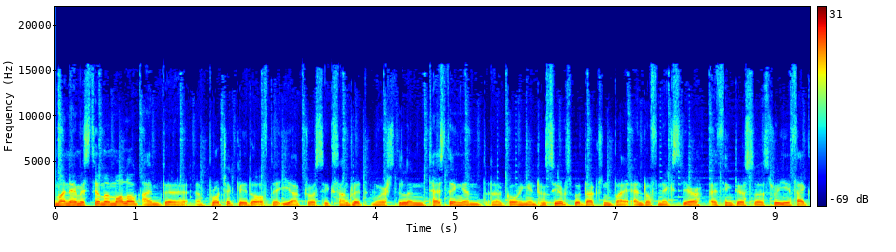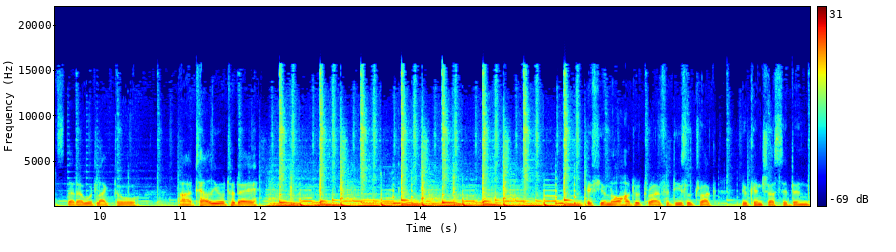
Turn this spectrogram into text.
My name is Tilman Morlock. I'm the project leader of the eActros 600. We're still in testing and uh, going into series production by end of next year. I think there's uh, three facts that I would like to uh, tell you today. If you know how to drive a diesel truck, you can just sit and,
